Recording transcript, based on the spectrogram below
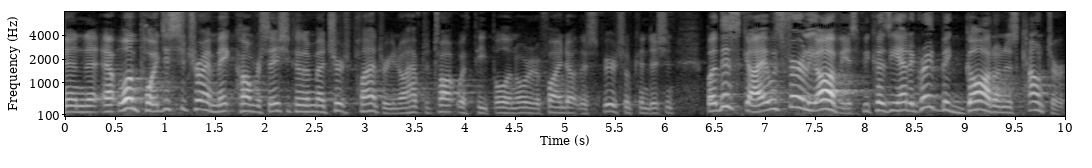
And at one point, just to try and make conversation, because I'm a church planter, you know, I have to talk with people in order to find out their spiritual condition. But this guy, it was fairly obvious because he had a great big God on his counter.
